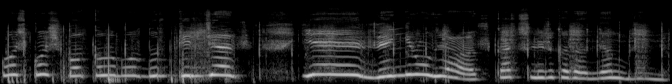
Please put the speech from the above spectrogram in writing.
Koş koş bakkala bozdurup geleceğiz. Yee zengin olacağız. Kaç lira kazanacağım bilmiyorum.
